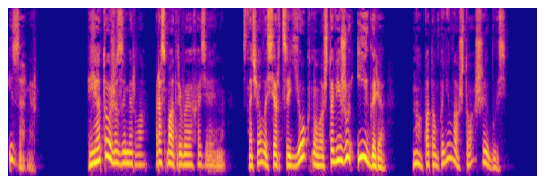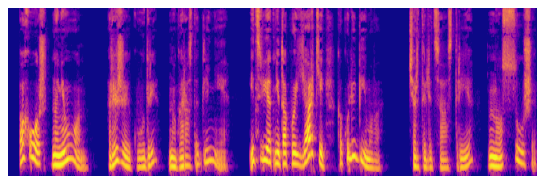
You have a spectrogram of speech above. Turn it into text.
и замер. Я тоже замерла, рассматривая хозяина. Сначала сердце ёкнуло, что вижу Игоря, но потом поняла, что ошиблась. Похож, но не он. Рыжие кудри, но гораздо длиннее. И цвет не такой яркий, как у любимого. Черты лица острее, нос суше.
